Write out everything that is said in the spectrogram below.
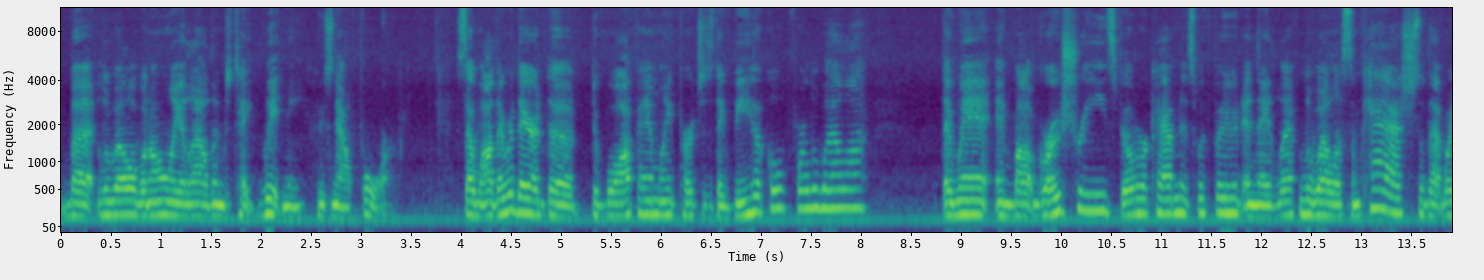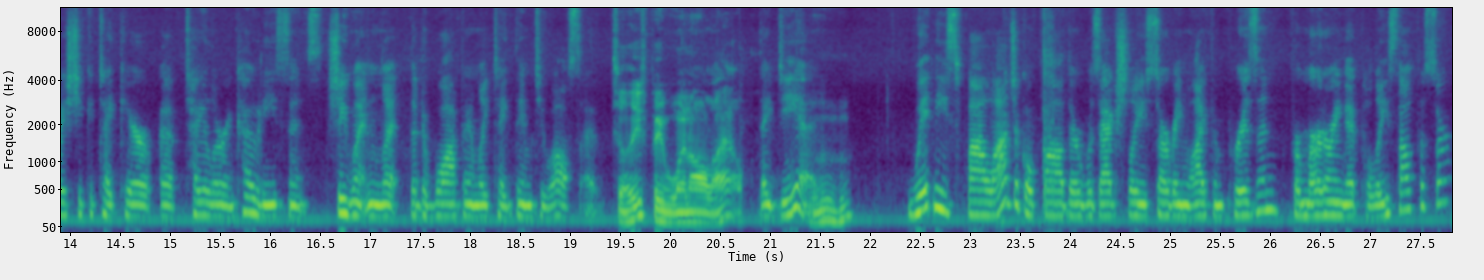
but Luella would only allow them to take Whitney, who's now four. So while they were there, the Dubois family purchased a vehicle for Luella. They went and bought groceries, filled her cabinets with food, and they left Luella some cash so that way she could take care of Taylor and Cody since she went and let the Dubois family take them too also. So these people went all out. They did. Mm-hmm. Whitney's biological father was actually serving life in prison for murdering a police officer,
